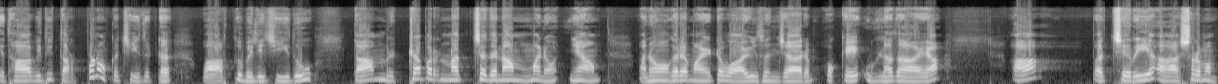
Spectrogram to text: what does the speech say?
യഥാവിധി തർപ്പണമൊക്കെ ചെയ്തിട്ട് വാർത്തുബലി ചെയ്തു. താം വൃക്ഷപർണച്ഛതനാം മനോജ്ഞാം. മനോഹരമായിട്ട് വായുസഞ്ചാരം ഒക്കെ ഉള്ളതായ ആ ചെറിയ ആശ്രമം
